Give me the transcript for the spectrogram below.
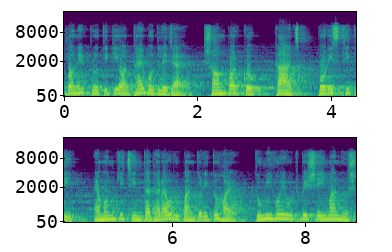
জীবনের প্রতিটি অধ্যায় বদলে যায়। সম্পর্ক, কাজ, পরিস্থিতি, এমনকি চিন্তাধারাও রূপান্তরিত হয়। তুমি হয়ে উঠবে সেই মানুষ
